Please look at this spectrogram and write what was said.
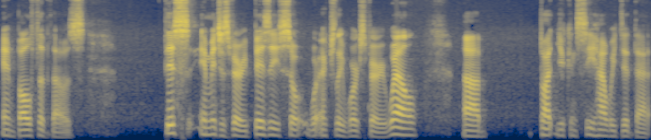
in both of those. This image is very busy, so it actually works very well. Uh, but you can see how we did that.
